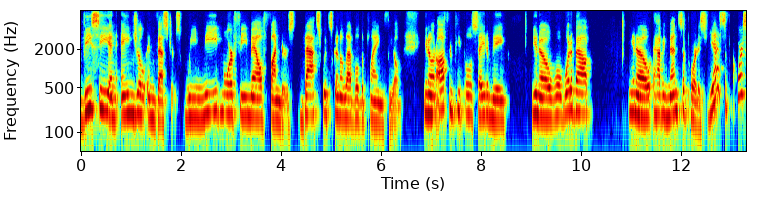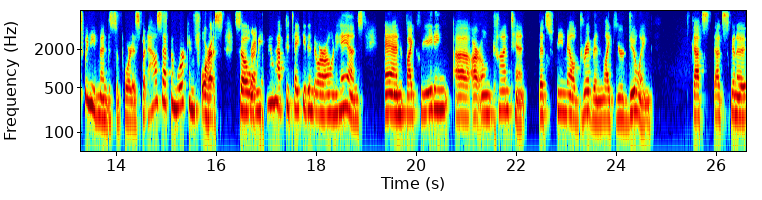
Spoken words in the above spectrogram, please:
VC and angel investors. We need more female funders. That's what's going to level the playing field. You know, and often people say to me, you know, well, what about, you know, having men support us? Yes, of course we need men to support us, but how's that been working for us? So right. we do have to take it into our own hands. And by creating uh, our own content that's female driven, like you're doing, that's that's gonna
